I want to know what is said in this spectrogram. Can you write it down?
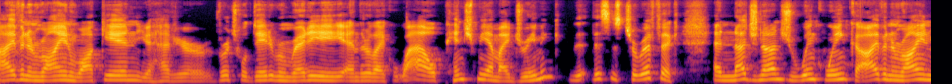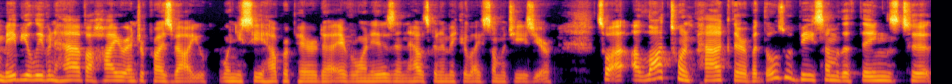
Ivan and Ryan walk in, you have your virtual data room ready, and they're like, wow, pinch me, am I dreaming? Th- this is terrific. And nudge, nudge, wink, wink, Ivan and Ryan, maybe you'll even have a higher enterprise value when you see how prepared uh, everyone is and how it's going to make your life so much easier. So, a, a lot to unpack there, but those would be some of the things to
